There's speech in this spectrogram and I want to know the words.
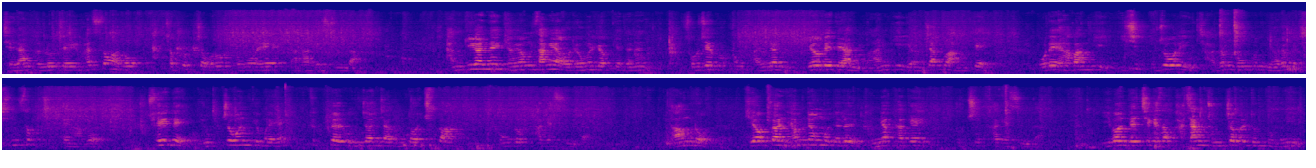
재량 근로제의 활성화도 적극적으로 도모해 나가겠습니다. 단기간 내 경영상의 어려움을 겪게 되는 소재 부품 관련 기업에 대한 만기 연장과 함께 올해 하반기 29조 원의 자금 공급 여력을 신속 집행하고 최대 6조 원 규모의 특별 운전 자금도 추가 공급하겠습니다. 다음으로 기업 간 협력 모델을 강력하게 구축하겠습니다. 이번 대책에서 가장 중점을 둔 부분이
